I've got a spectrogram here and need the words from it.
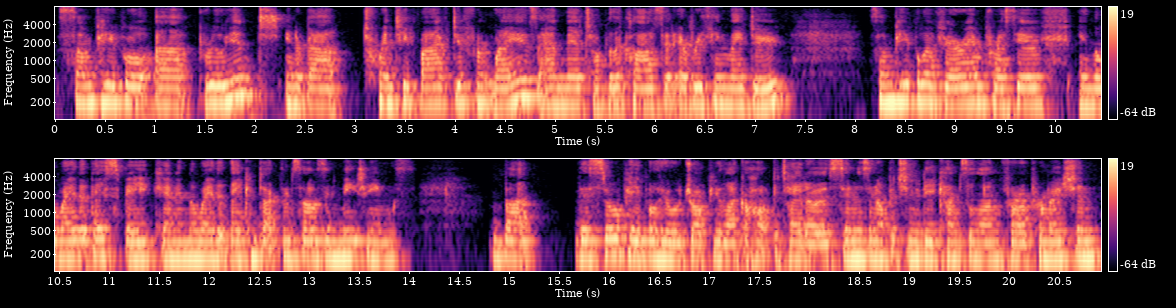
Some people are brilliant in about 25 different ways and they're top of the class at everything they do. Some people are very impressive in the way that they speak and in the way that they conduct themselves in meetings, but there's still people who will drop you like a hot potato as soon as an opportunity comes along for a promotion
